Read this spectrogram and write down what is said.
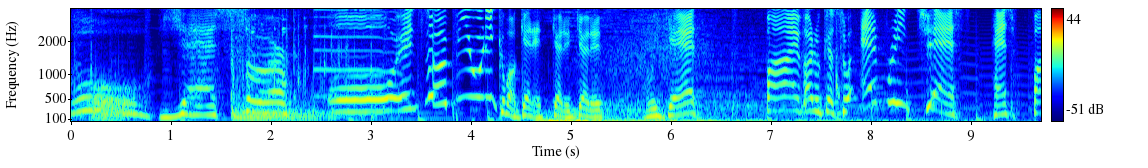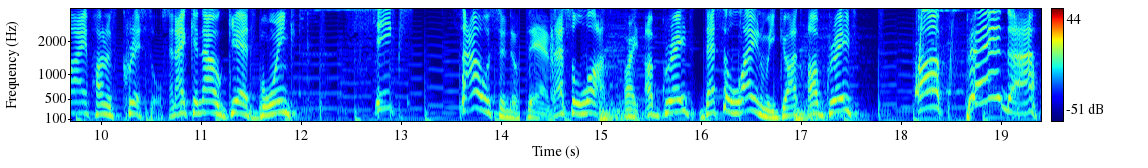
Oh, yes, sir. Oh, it's a beauty. Come on, get it, get it, get it. We get 500 crystals. So every chest has 500 crystals. And I can now get, boink, 6,000 of them. That's a lot. All right, upgrade. That's a lion we got. Upgrade. A panda?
